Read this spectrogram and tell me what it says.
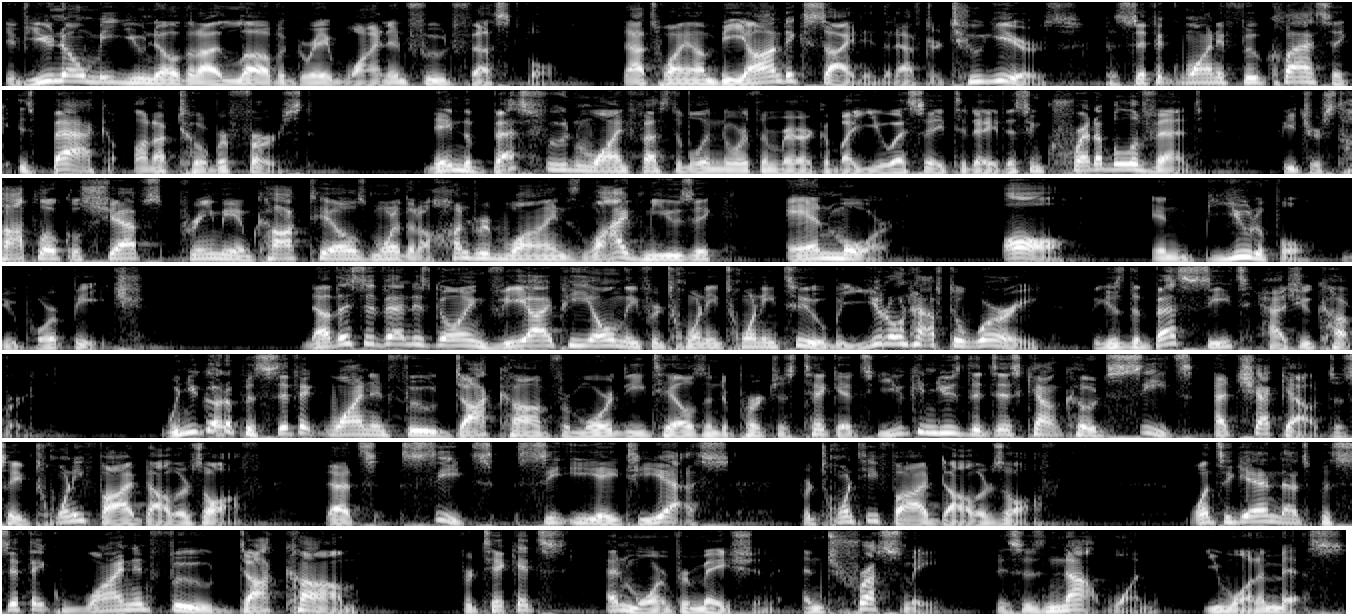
If you know me, you know that I love a great wine and food festival. That's why I'm beyond excited that after two years, Pacific Wine and Food Classic is back on October 1st. Named the best food and wine festival in North America by USA Today, this incredible event features top local chefs, premium cocktails, more than 100 wines, live music, and more, all in beautiful Newport Beach. Now, this event is going VIP only for 2022, but you don't have to worry because the Best Ceats has you covered. When you go to pacificwineandfood.com for more details and to purchase tickets, you can use the discount code CEATS at checkout to save $25 off. That's CEATS, C E A T S, for $25 off. Once again, that's pacificwineandfood.com for tickets and more information. And trust me, this is not one you want to miss.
